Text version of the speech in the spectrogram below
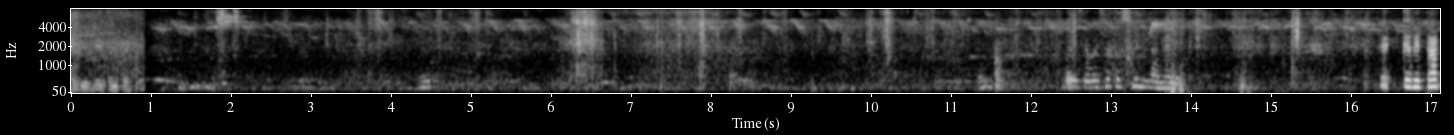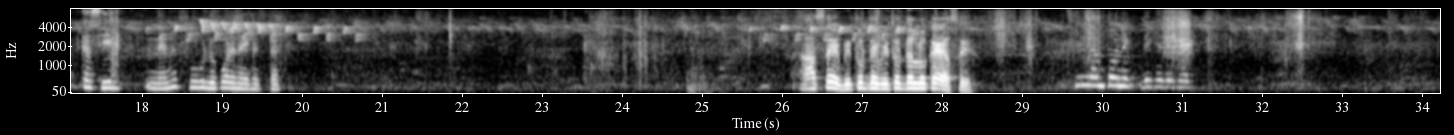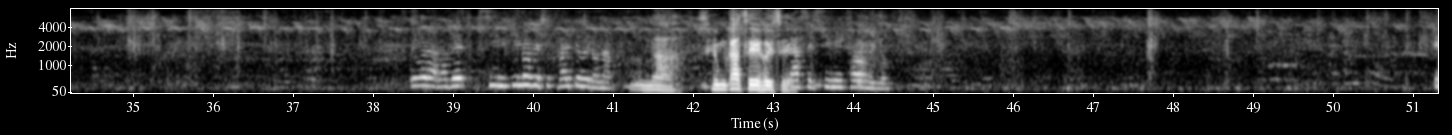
একেবারে টাটকা নেন ফুলও পড়ে না একটা আছে ভিতর দিয়ে ভিতর দিয়ে লোকায় আছে। ছিললাম তো অনেক দেখে দেখে। এবার আমাদের সিম কিনো বেশি খাইতে হইল না। না সিম গাছে হয়েছে গাছের চিনি খাওয়া হইল।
